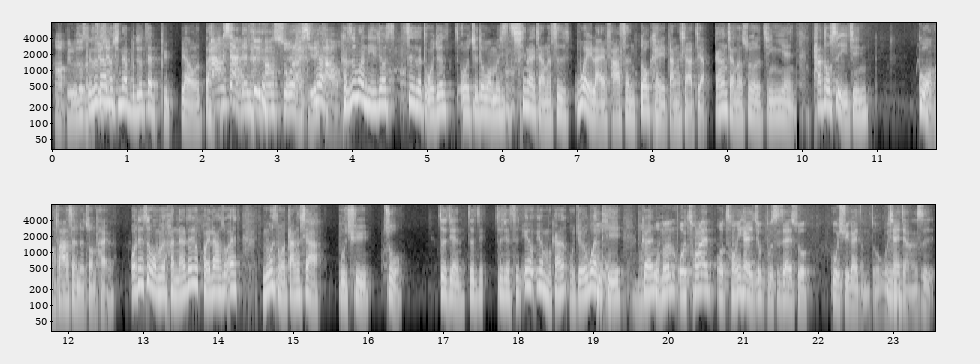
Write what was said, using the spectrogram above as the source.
啊、哦。比如说什么？可是他们现在不就在表达当下跟对方说了，写考。可是问题就是这个，我觉得，我觉得我们现在讲的是未来发生都可以当下讲。刚刚讲的所有的经验，它都是已经过往发生的状态了。我但是我们很难再去回答说，哎，你为什么当下不去做这件这件这件事？因为因为我们刚刚我觉得问题跟我们我从来我从一开始就不是在说。过去该怎么做？我现在讲的是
